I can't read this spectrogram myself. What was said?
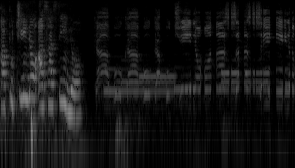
Cappuccino Assassino. Capu capu cappuccino assassino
